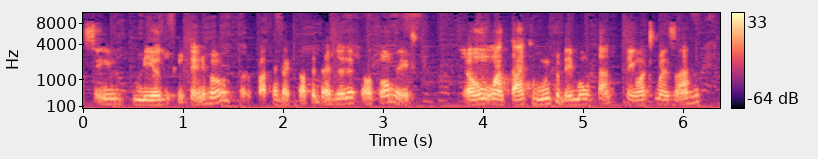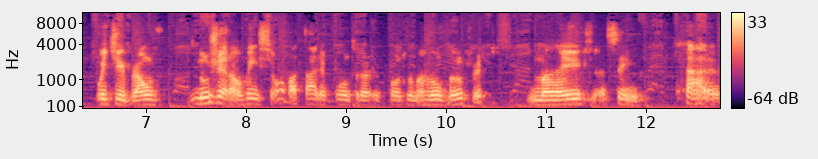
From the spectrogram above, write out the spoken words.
sem medo que o Tannehill é o quarterback top 10 da NFL atualmente. É um ataque muito bem montado, tem ótimas armas. O A.J. Brown, no geral, venceu a batalha contra, contra o Marlon Humphrey, mas, assim, cara,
